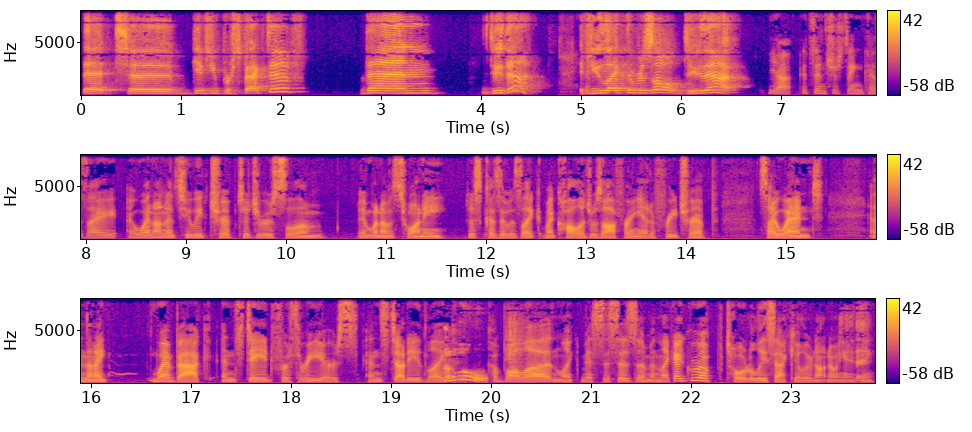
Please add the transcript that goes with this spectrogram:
that uh, gives you perspective, then do that. If you like the result, do that. Yeah, it's interesting because I, I went on a two week trip to Jerusalem and when I was 20, just because it was like my college was offering it a free trip. So I went and then I went back and stayed for three years and studied like Oh. Kabbalah and like mysticism. And like I grew up totally secular, not knowing anything.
